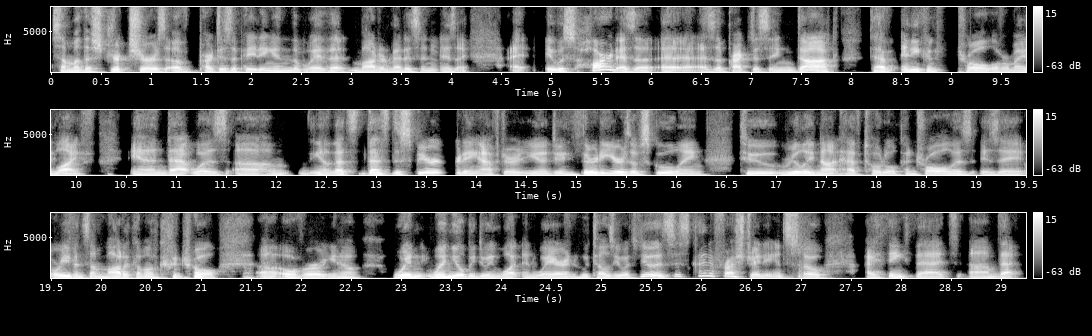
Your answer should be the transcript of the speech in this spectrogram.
some of the strictures of participating in the way that modern medicine is. I, I, it was hard as a, a, as a practicing doc to have any control over my life, and that was um, you know that's that's dispiriting after you know doing thirty years of schooling to really not have total control is is a or even some modicum of control uh, over you know when when you'll be doing what and where and who tells you what to do. It's just kind of frustrating, and so I think that um, that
